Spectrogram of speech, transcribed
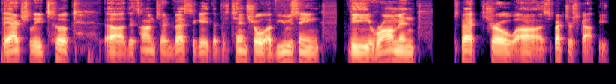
they actually took uh, the time to investigate the potential of using the Raman spectro uh, spectroscopy,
